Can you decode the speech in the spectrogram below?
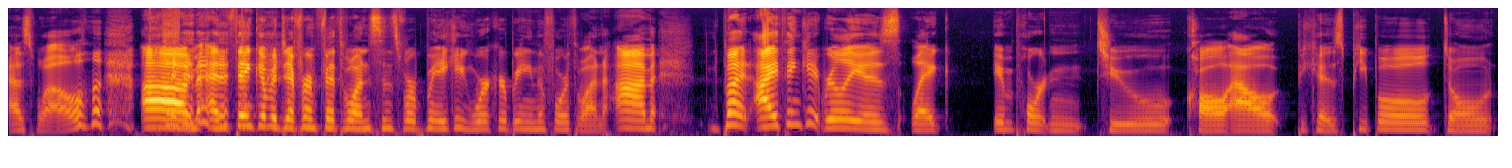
as well. Um, and think of a different fifth one since we're making Workr Beeing the fourth one. Um, but I think it really is like important to call out because people don't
